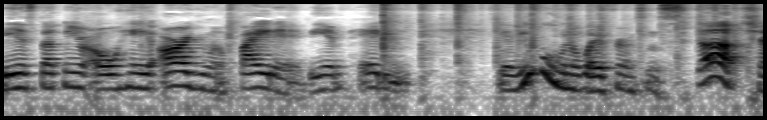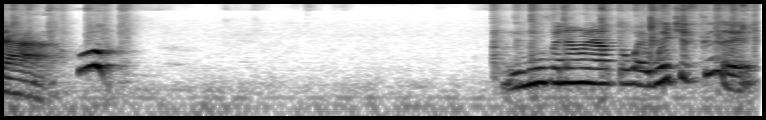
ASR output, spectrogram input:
being stuck in your own head, arguing, fighting, being petty. Yeah, you moving away from some stuff, child. You moving on out the way, which is good.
